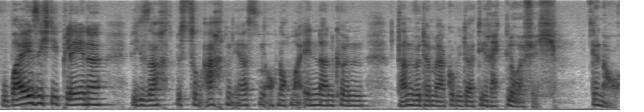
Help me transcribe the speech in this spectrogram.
wobei sich die Pläne wie gesagt, bis zum 8.1. auch nochmal ändern können. Dann wird der Merkur wieder direktläufig. Genau.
